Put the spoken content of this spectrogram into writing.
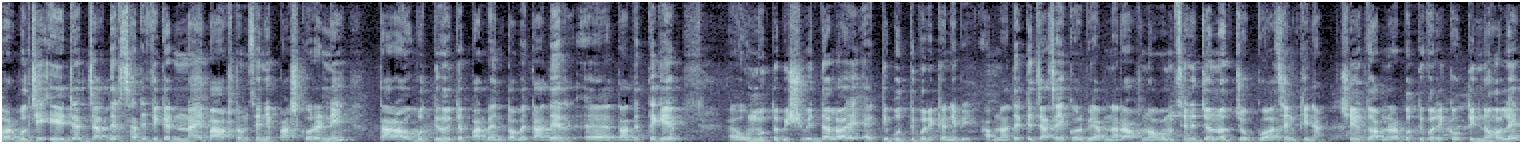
আবার বলছি, এইটের যাদের সার্টিফিকেট নাই বা অষ্টম শ্রেণি পাশ করেননি, তারাও ভর্তি হইতে পারবেন। তবে তাদের তাদের থেকে উন্মুক্ত বিশ্ববিদ্যালয় একটি ভর্তি পরীক্ষা নেবে। আপনাদেরকে যাচাই করবে আপনারা নবম শ্রেণির জন্য যোগ্য আছেন কিনা। সেহেতু আপনারা ভর্তি পরীক্ষা উত্তীর্ণ হলে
